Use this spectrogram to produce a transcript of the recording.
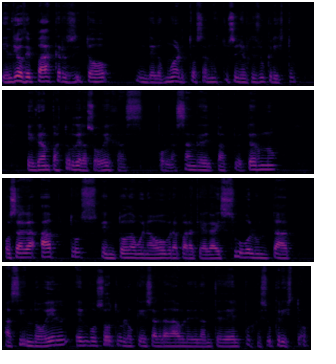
Y el Dios de paz que resucitó de los muertos a nuestro Señor Jesucristo, el gran pastor de las ovejas, por la sangre del pacto eterno, os haga aptos en toda buena obra para que hagáis su voluntad, haciendo Él en vosotros lo que es agradable delante de Él por Jesucristo,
